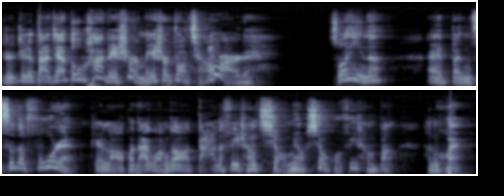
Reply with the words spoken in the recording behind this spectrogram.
这这个大家都怕这事儿没事儿撞墙玩的，所以呢，哎，本茨的夫人这老婆打广告打得非常巧妙，效果非常棒。很快，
